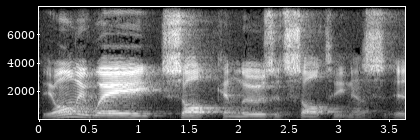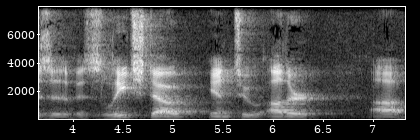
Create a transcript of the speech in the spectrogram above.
The only way salt can lose its saltiness is if it's leached out into other uh,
